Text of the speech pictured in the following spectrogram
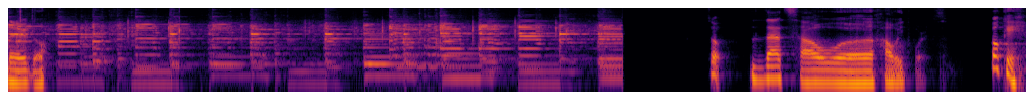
There you go. That's how uh, how it works. Okay,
